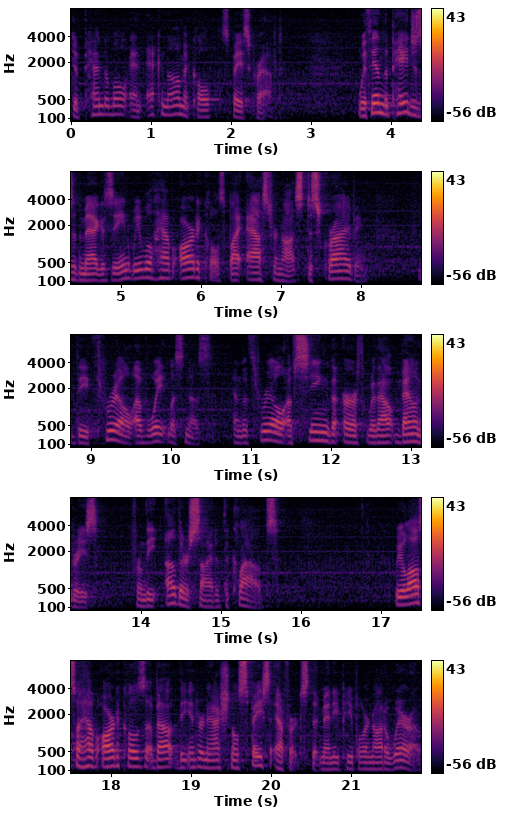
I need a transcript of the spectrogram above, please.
dependable, and economical spacecraft. Within the pages of the magazine, we will have articles by astronauts describing the thrill of weightlessness and the thrill of seeing the Earth without boundaries from the other side of the clouds. We will also have articles about the international space efforts that many people are not aware of,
